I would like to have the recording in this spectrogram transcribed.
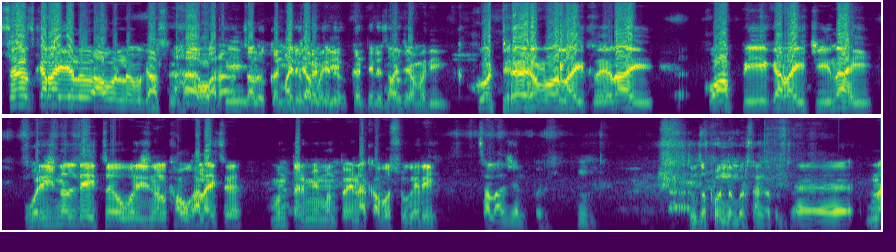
सहज करायला गेलो आवडलं बघ असं. चालू, कर. मज्जामध्ये खोट बोलायचं नाही. कॉपी करायची नाही. ओरिजिनल द्यायचं ओरिजिनल खाऊ घालायचं. म्हणून तर मी म्हणतोय नका बसू घरी. चला जलपरी. तुमचा फोन नंबर सांगा तुमचा.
